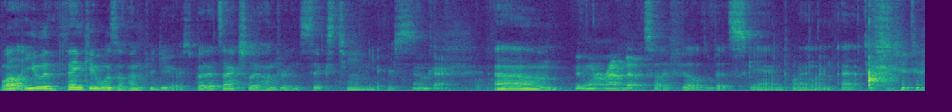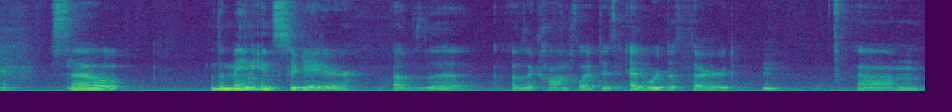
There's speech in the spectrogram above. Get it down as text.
Well, you would think it was 100 years, but it's actually 116 years. Okay. Um, Didn't want to round up. so I felt a bit scammed when I learned that. so, the main instigator of the of the conflict is Edward III, Hmm. um,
